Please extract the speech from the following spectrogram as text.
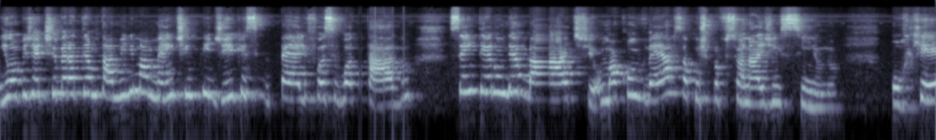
e o objetivo era tentar minimamente impedir que esse PL fosse votado sem ter um debate, uma conversa com os profissionais de ensino, porque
